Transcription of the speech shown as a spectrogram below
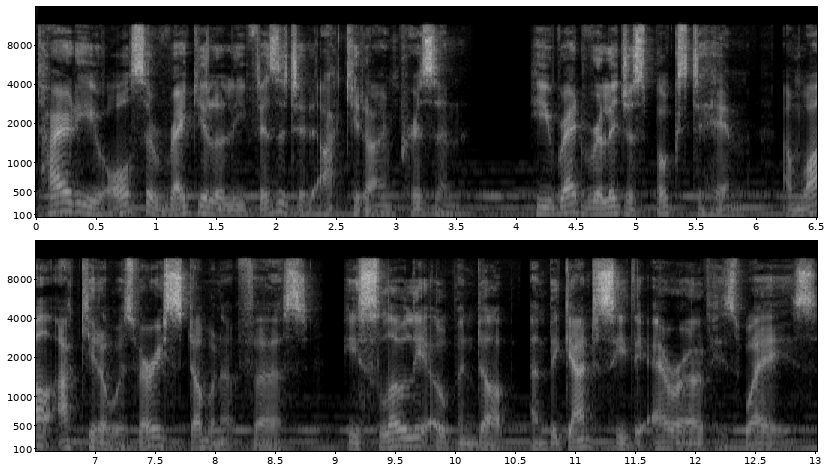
Tairyu also regularly visited Akira in prison. He read religious books to him, and while Akira was very stubborn at first, he slowly opened up and began to see the error of his ways.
